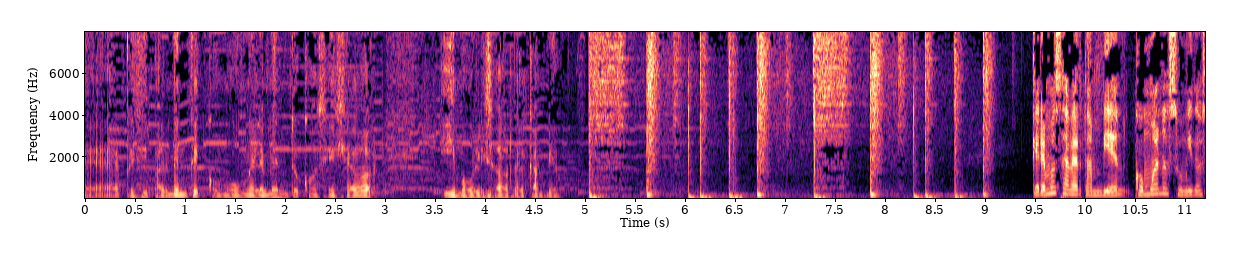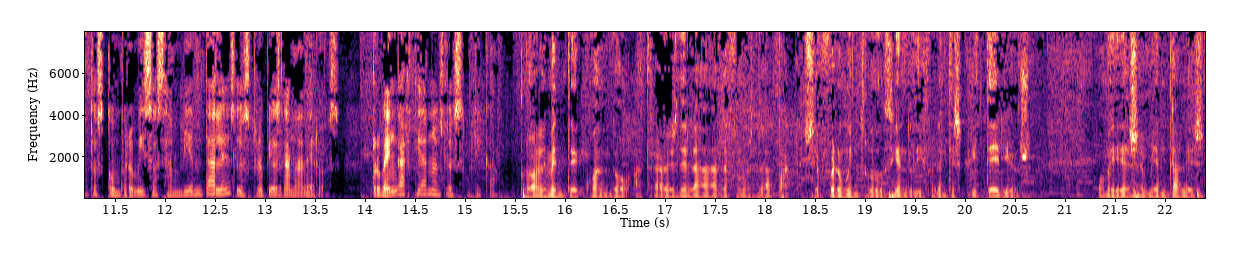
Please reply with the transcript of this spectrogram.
eh, principalmente como un elemento concienciador y movilizador del cambio. Queremos saber también cómo han asumido estos compromisos ambientales los propios ganaderos. Rubén García nos lo explica. Probablemente cuando a través de las reformas de la PAC se fueron introduciendo diferentes criterios o medidas ambientales,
